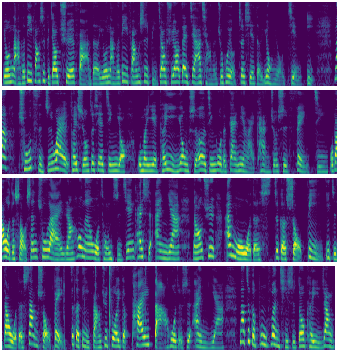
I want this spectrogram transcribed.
有哪个地方是比较缺乏的，有哪个地方是比较需要再加强的，就会有这些的用油建议。那除此之外，可以使用这些精油，我们也可以用十二经络的概念来看，就是肺经。我把我的手伸出来，然后呢，我从指尖开始按压，然后去按摩我的这个手臂，一直到我的上手背这个地方去做一个拍打或者是按压。那这个部分其实都可以让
